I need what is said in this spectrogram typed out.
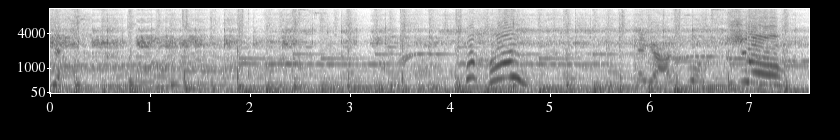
Yes! Woohoo! Hey guys, jump!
